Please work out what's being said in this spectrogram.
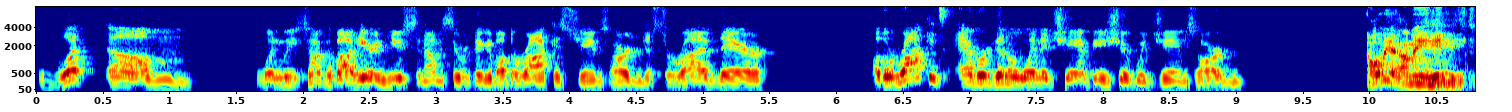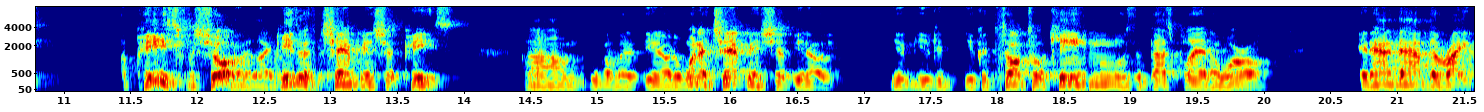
What um, when we talk about here in Houston, obviously we're thinking about the Rockets. James Harden just arrived there. Are the Rockets ever going to win a championship with James Harden? Oh yeah, I mean he's a piece for sure. Like he's a championship piece. Um, you know, but you know to win a championship, you know, you you could you could talk to Akeem, who was the best player in the world. It had to have the right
